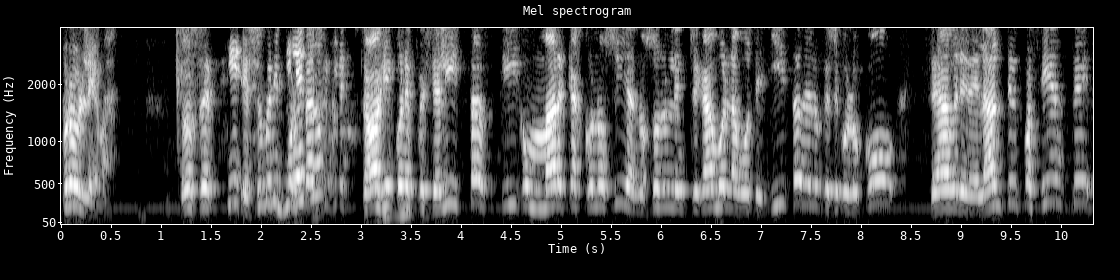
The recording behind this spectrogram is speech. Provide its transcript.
problemas. Entonces, es súper importante que trabajen con especialistas y con marcas conocidas. Nosotros le entregamos la botellita de lo que se colocó, se abre delante el paciente,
